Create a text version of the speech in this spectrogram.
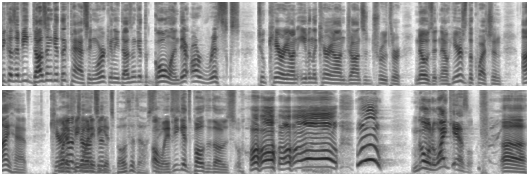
because if he doesn't get the passing work and he doesn't get the goal line, there are risks to Kerryon. Even the Kerryon Johnson truther knows it. Now here's the question I have. Carry What on if, he, Johnson. what if he gets both of those? Oh, things? if he gets both of those, ho, ho, ho, ho, woo! I'm going to White Castle. Uh,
